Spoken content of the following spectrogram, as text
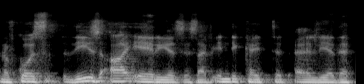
And of course, these are areas, as I've indicated earlier, that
